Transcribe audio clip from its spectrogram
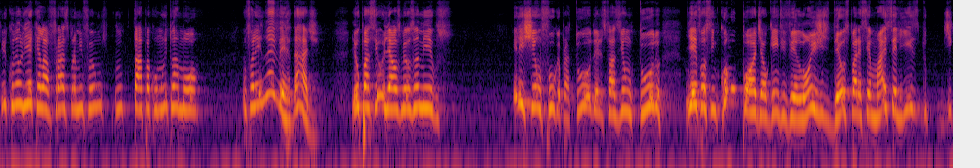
E quando eu li aquela frase, para mim foi um, um tapa com muito amor. Eu falei, não é verdade? eu passei a olhar os meus amigos. Eles tinham fuga para tudo, eles faziam tudo. E ele falou assim: como pode alguém viver longe de Deus parecer mais feliz do, de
